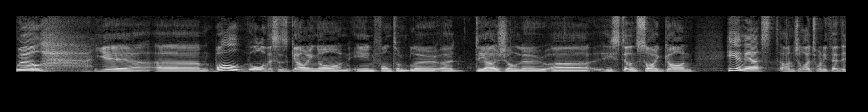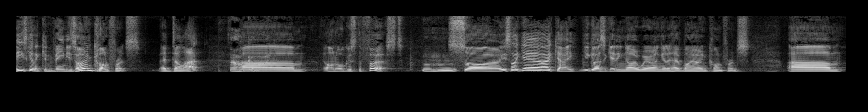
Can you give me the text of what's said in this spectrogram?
Well, yeah. Um, while all of this is going on in Fontainebleau, uh, uh, he's still in Saigon. He announced on July 23rd that he's going to convene his own conference at Dalat um, on August the 1st. So he's like, yeah, okay, you guys are getting nowhere. I'm going to have my own conference. Um,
